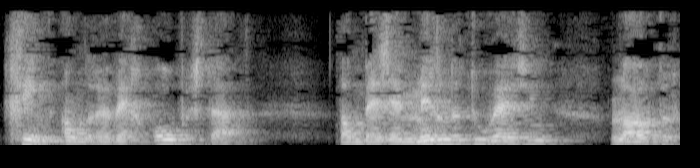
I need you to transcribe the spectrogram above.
geen andere weg openstaat dan bij zijn middelentoewijzing louter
